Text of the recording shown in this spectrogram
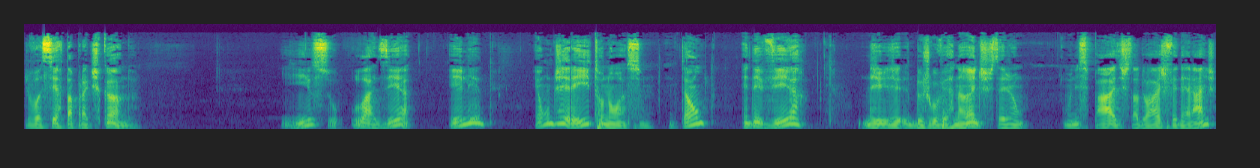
de você estar praticando? E isso, o lazer, ele é um direito nosso. Então, é dever de, dos governantes, sejam municipais, estaduais, federais,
